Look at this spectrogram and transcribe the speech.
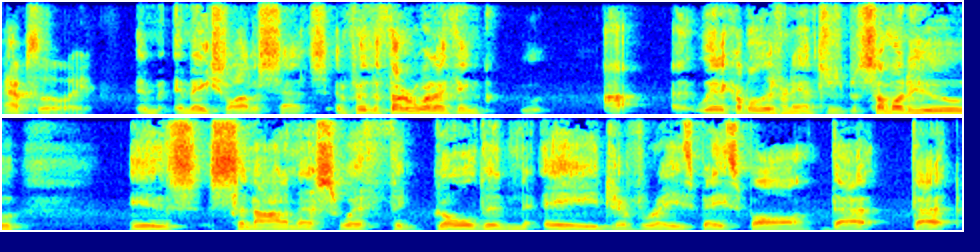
Absolutely it, it, makes a lot of sense. And for the third one, I think uh, we had a couple of different answers, but someone who is synonymous with the golden age of Rays baseball that that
